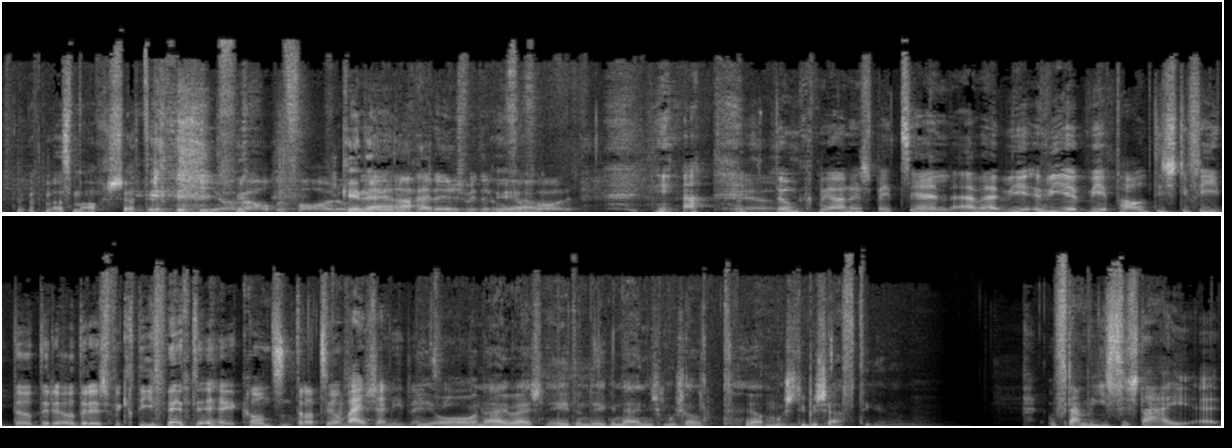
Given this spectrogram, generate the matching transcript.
was machst du? ja, runterfahren genau. und nachher erst wieder ja. rauffahren. Ja, ja. dunkelt mir auch noch speziell. Eben, wie, wie, wie behaltest du dich fit? Oder, oder respektive die Konzentration? Weißt du ja nicht, Ja, nein, weißt du nicht. Und irgendwann musst du halt, ja, musst dich beschäftigen auf dem weißen Stein. Äh,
